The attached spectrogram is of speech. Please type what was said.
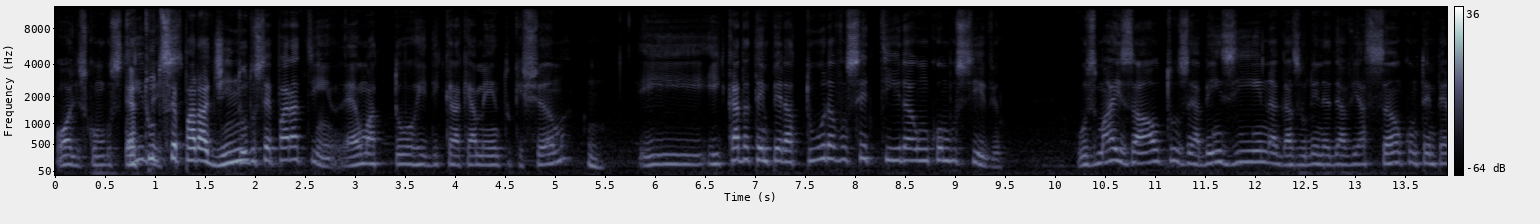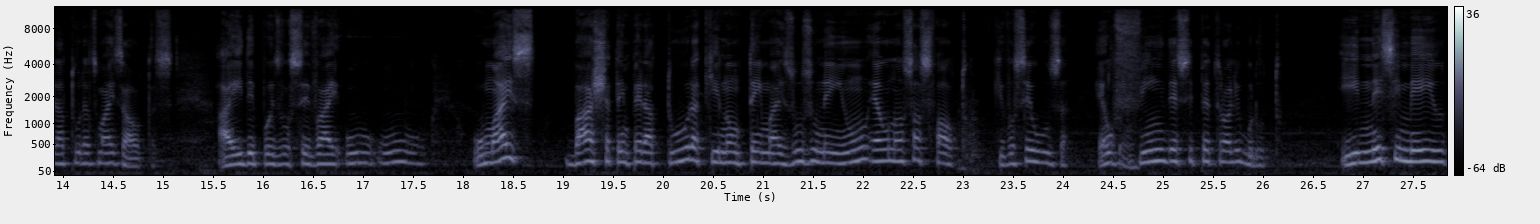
óleos combustíveis. É tudo separadinho. Tudo separadinho. É uma torre de craqueamento que chama. Hum. E, e cada temperatura você tira um combustível. Os mais altos é a benzina, a gasolina de aviação com temperaturas mais altas. Aí depois você vai o, o, o mais baixa temperatura que não tem mais uso nenhum é o nosso asfalto que você usa. É o fim desse petróleo bruto. E nesse meio,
